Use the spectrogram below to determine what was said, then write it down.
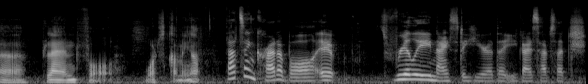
uh, plan for what's coming up. That's incredible. It, it's really nice to hear that you guys have such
